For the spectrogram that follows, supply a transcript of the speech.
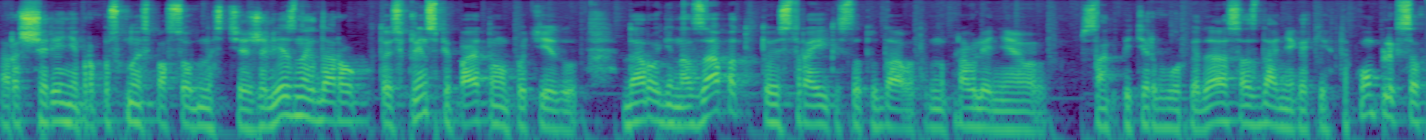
расширение пропускной способности железных дорог. То есть, в принципе, по этому пути идут. Дороги на запад, то есть строительство туда, вот в направлении Санкт-Петербурга, да, создание каких-то комплексов.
